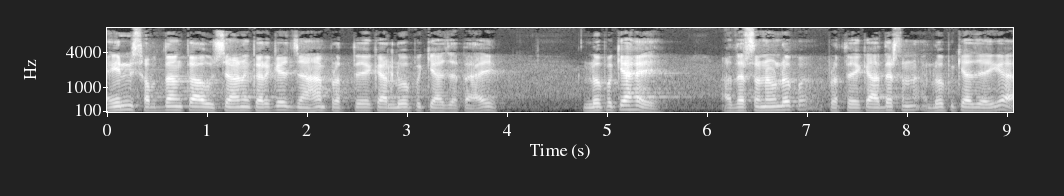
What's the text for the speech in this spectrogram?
इन शब्दों का उच्चारण करके जहाँ प्रत्यय का लोप किया जाता है, लोप क्या है? आदर्शन लोप, प्रत्यय का आदर्शन, लोप किया जाएगा।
